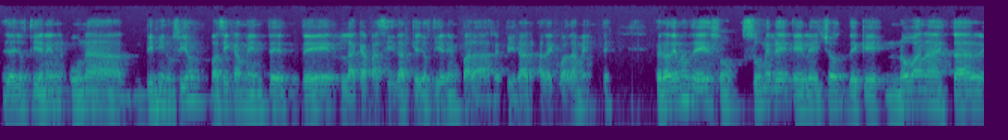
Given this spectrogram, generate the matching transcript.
ellos tienen una disminución básicamente de la capacidad que ellos tienen para respirar adecuadamente. Pero además de eso, súmele el hecho de que no van a estar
